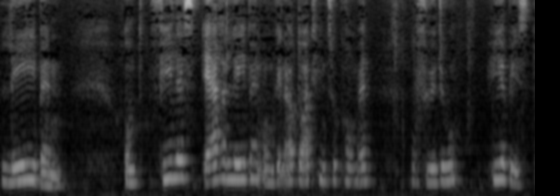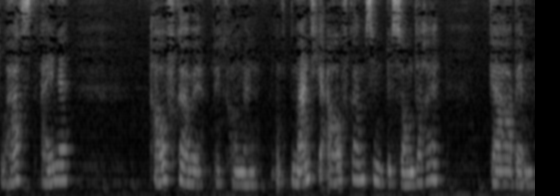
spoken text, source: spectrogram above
leben und vieles erleben, um genau dorthin zu kommen, wofür du hier bist. Du hast eine Aufgabe bekommen und manche Aufgaben sind besondere Gaben,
